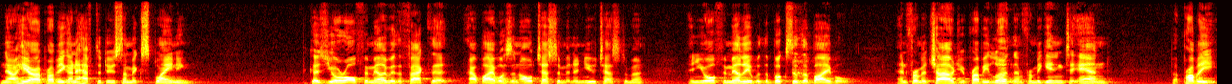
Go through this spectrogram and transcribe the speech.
Now, here I'm probably going to have to do some explaining because you're all familiar with the fact that our Bible has an Old Testament and a New Testament and you're all familiar with the books of the Bible. And from a child, you probably learnt them from beginning to end. But probably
